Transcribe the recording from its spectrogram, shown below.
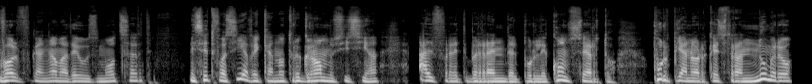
Wolfgang Amadeus Mozart. Et cette fois-ci avec un autre grand musicien, Alfred Brendel, pour le concerto pour piano orchestre numéro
